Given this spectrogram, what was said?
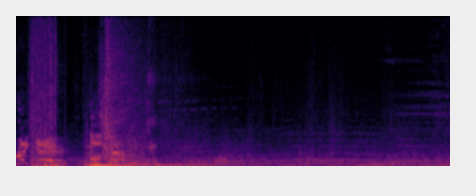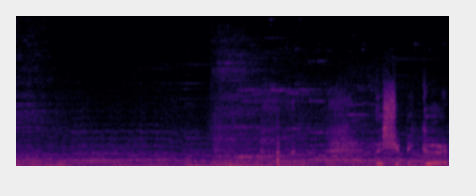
right there! Go grab this should be good.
